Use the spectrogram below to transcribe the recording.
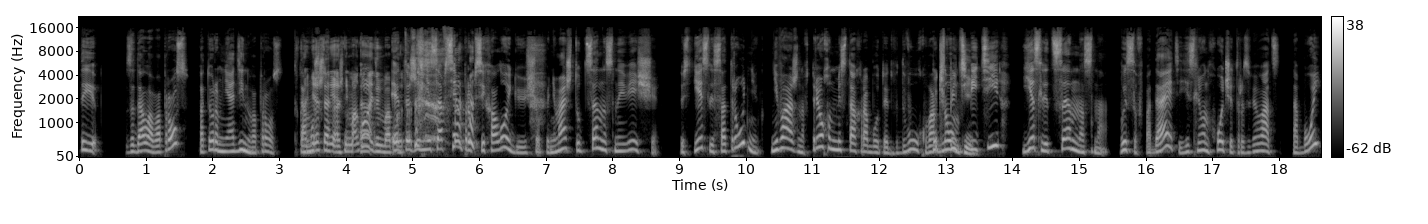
ты задала вопрос, в котором не один вопрос. Потому Конечно, что я же не могу а, один вопрос. это же не совсем про психологию еще, понимаешь? Тут ценностные вещи. То есть если сотрудник, неважно, в трех он местах работает, в двух, в Хоть в одном, в пяти. пяти, если ценностно вы совпадаете, если он хочет развиваться с тобой,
